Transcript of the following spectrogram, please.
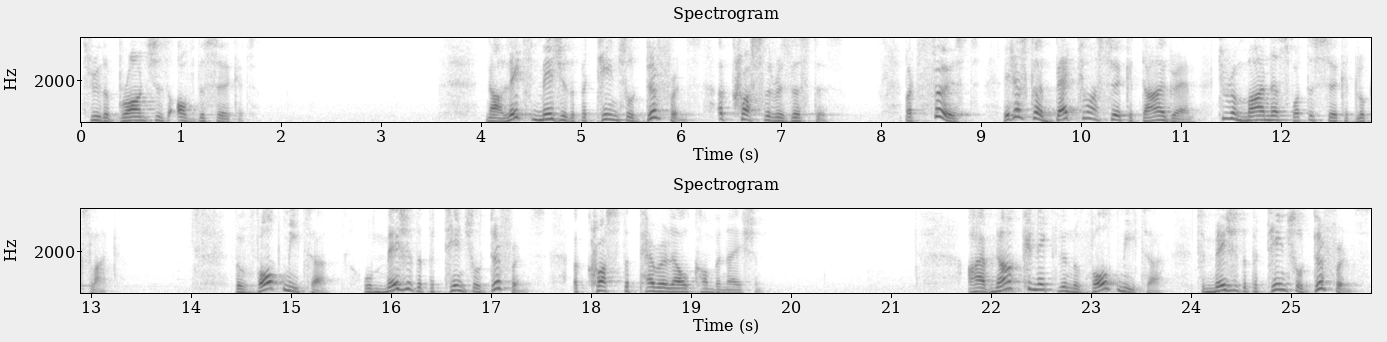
through the branches of the circuit. Now let's measure the potential difference across the resistors. But first, let us go back to our circuit diagram to remind us what the circuit looks like. The voltmeter will measure the potential difference across the parallel combination. I have now connected in the voltmeter to measure the potential difference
